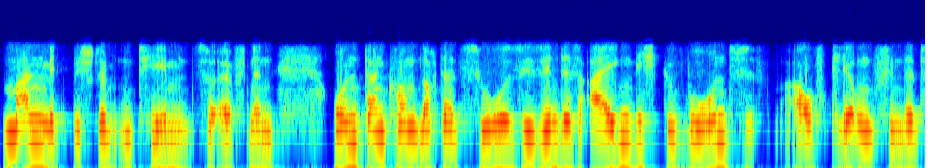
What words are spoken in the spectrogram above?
Mann mit bestimmten Themen zu öffnen. Und dann kommt noch dazu, sie sind es eigentlich gewohnt, Aufklärung findet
